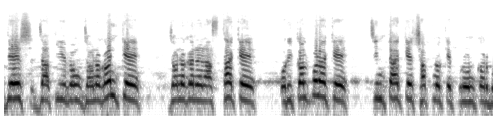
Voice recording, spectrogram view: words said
দেশ, জাতি এবং জনগণকে, জনগণের আস্থাকে, পরিকল্পনাকে, চিন্তাকে, স্বপ্নকে পূরণ করব।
